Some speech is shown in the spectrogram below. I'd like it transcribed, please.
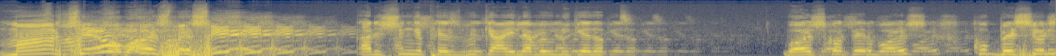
মার চেয়েও বয়স বেশি। তার সঙ্গে ফেসবুকে আই লাভ লিখে যাচ্ছে। বয়স বয়স? খুব বেশি হলে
